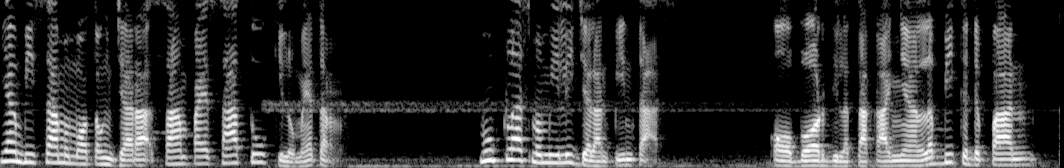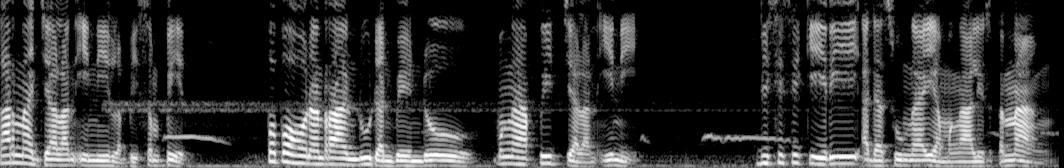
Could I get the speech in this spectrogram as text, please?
yang bisa memotong jarak sampai satu kilometer. Muklas memilih jalan pintas. Obor diletakkannya lebih ke depan karena jalan ini lebih sempit. Pepohonan randu dan bendo mengapit jalan ini. Di sisi kiri ada sungai yang mengalir tenang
